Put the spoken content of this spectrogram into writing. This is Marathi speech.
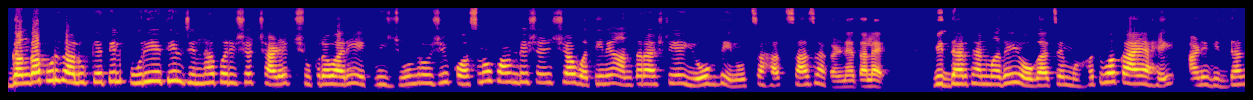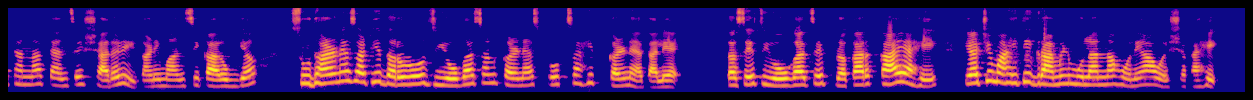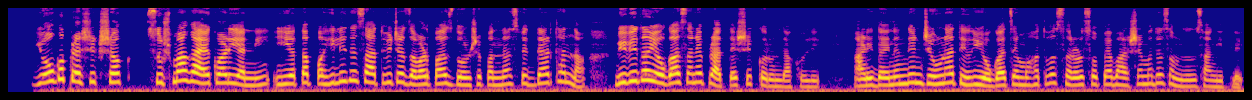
गंगापूर तालुक्यातील पुरी येथील जिल्हा परिषद शाळेत शुक्रवारी एकवीस जून रोजी कॉस्मो फाउंडेशनच्या वतीने आंतरराष्ट्रीय योग दिन उत्साहात साजरा करण्यात आलाय. विद्यार्थ्यांमध्ये योगाचे महत्त्व काय आहे आणि विद्यार्थ्यांना त्यांचे शारीरिक आणि मानसिक आरोग्य सुधारण्यासाठी दररोज योगासन करण्यास प्रोत्साहित करण्यात आले आहे. तसेच योगाचे प्रकार काय आहे याची माहिती ग्रामीण मुलांना होणे आवश्यक आहे. योग प्रशिक्षक सुषमा गायकवाड यांनी इयत्ता पहिली ते सातवीच्या जवळपास दोनशे पन्नास विद्यार्थ्यांना विविध योगासने प्रात्यक्षिक करून दाखवली आणि दैनंदिन जीवनातील योगाचे महत्त्व सरळ सोप्या भाषेमध्ये समजून सांगितले.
